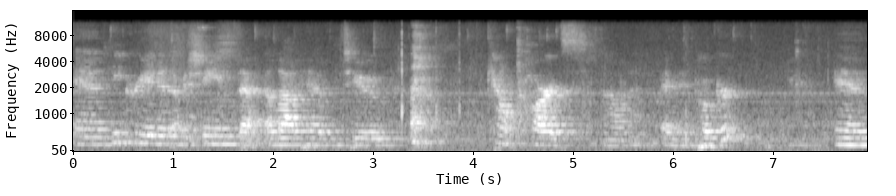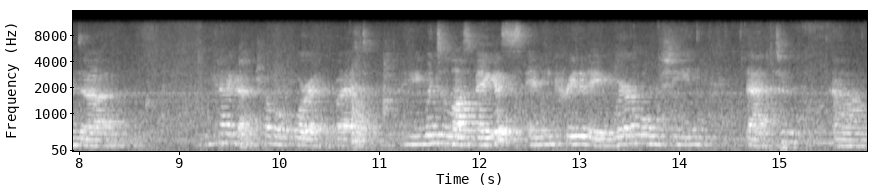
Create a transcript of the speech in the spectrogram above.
And he created a machine that allowed him to count cards uh, poker. And uh, he kind of got in trouble for it, but he went to Las Vegas and he created a wearable machine that took, um,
